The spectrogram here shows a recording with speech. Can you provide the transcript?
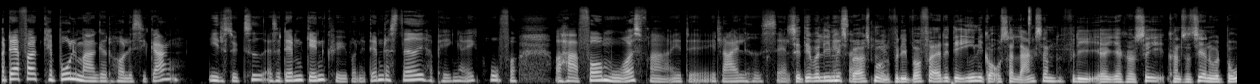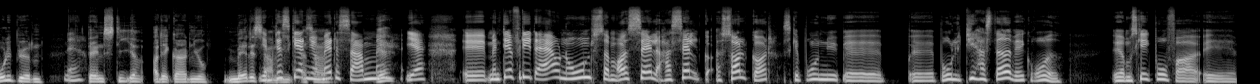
Og derfor kan boligmarkedet holdes i gang i et stykke tid. Altså dem genkøberne, dem der stadig har penge og ikke brug for, og har formue også fra et, øh, et lejlighedssalg. Så det var lige mit spørgsmål, ja. fordi hvorfor er det, det egentlig går så langsomt? Fordi jeg, jeg kan jo se, konstatere nu, at boligbyrden, ja. den stiger, og det gør den jo med det samme. Jamen det sker den altså, jo med det samme, ja. ja. Øh, men det er fordi, der er jo nogen, som også selv har selv solgt godt, skal bruge en ny øh, øh, bolig. De har stadigvæk råd, øh, måske ikke brug for... Øh,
